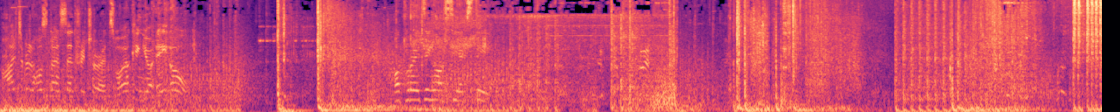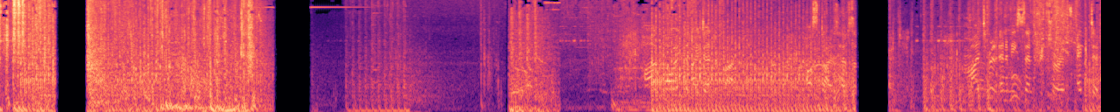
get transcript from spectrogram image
Multiple hostile sentry turrets working your AO. Operating RCXD. Hardpoint identified. Hostiles have survived. Multiple enemy sentry turrets active.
